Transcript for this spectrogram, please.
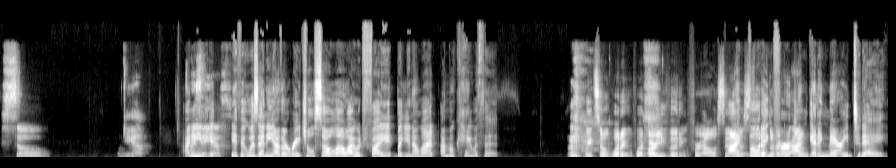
So, yep. I I mean, i- yes. if it was any other Rachel solo, I would fight. But you know what? I'm okay with it. Wait, so what what are you voting for, Allison? I'm Just voting for record I'm show. getting married today.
